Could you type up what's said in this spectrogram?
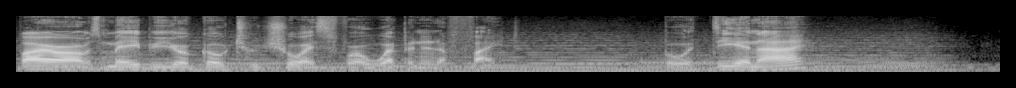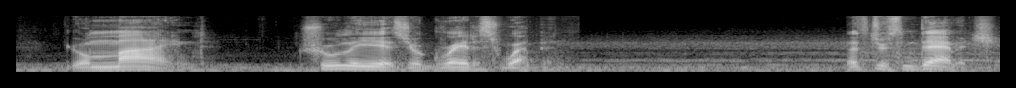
Firearms may be your go-to choice for a weapon in a fight. But with DNI, your mind truly is your greatest weapon. Let's do some damage.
